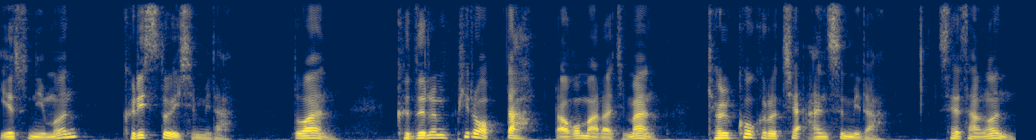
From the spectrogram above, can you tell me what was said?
예수님은 그리스도이십니다. 또한 그들은 필요 없다 라고 말하지만 결코 그렇지 않습니다. 세상은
